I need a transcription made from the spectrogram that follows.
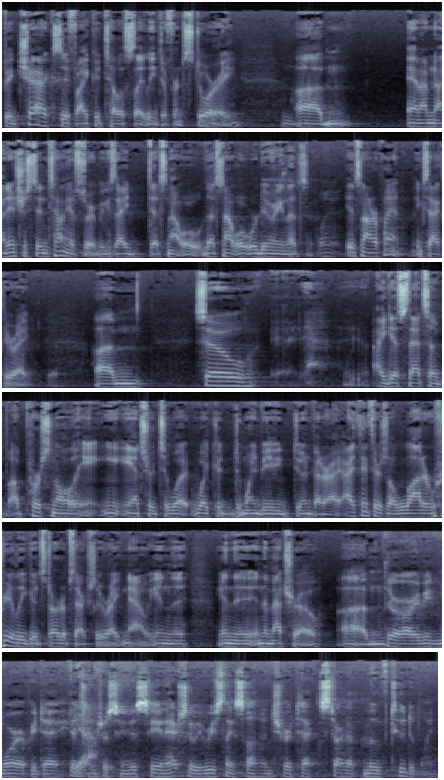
big checks if I could tell a slightly different story. Mm-hmm. Um, and I'm not interested in telling a story because I that's not what that's not what we're doing. That's it's not our plan. Exactly right. Yeah. Um, so I guess that's a, a, personal answer to what, what could Des Moines be doing better. I, I, think there's a lot of really good startups actually right now in the in the in the metro. Um, there are, I mean, more every day. It's yeah. interesting to see. And actually, we recently saw an insurtech startup move to Des Moines.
